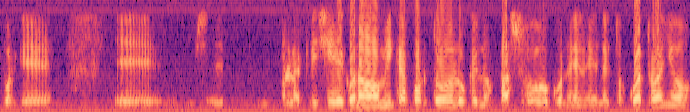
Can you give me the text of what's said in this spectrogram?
porque eh, por la crisis económica, por todo lo que nos pasó con en, estos cuatro años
